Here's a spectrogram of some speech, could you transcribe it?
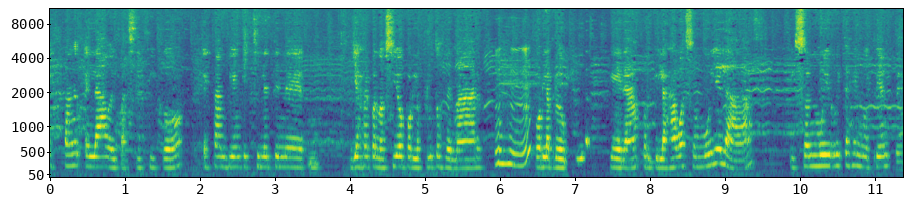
es tan helado, el Pacífico, es también que Chile tiene, ya es reconocido por los frutos de mar, por la productividad pesquera, porque las aguas son muy heladas y son muy ricas en nutrientes.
